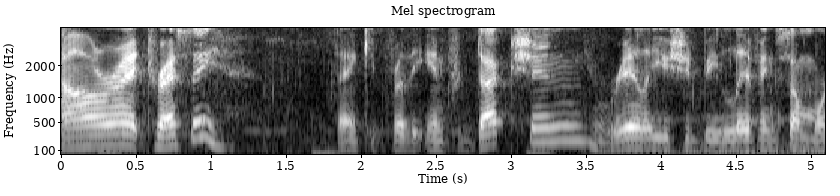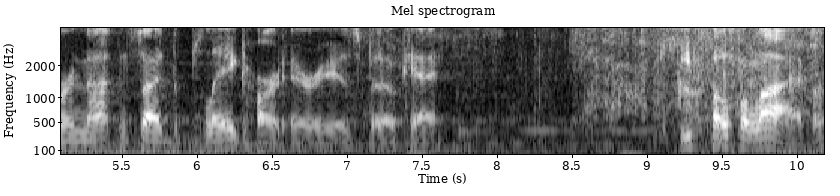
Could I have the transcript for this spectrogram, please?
Alright, Tressie. Thank you for the introduction. Really, you should be living somewhere not inside the Plague Heart areas, but okay. Keep hope alive, huh?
